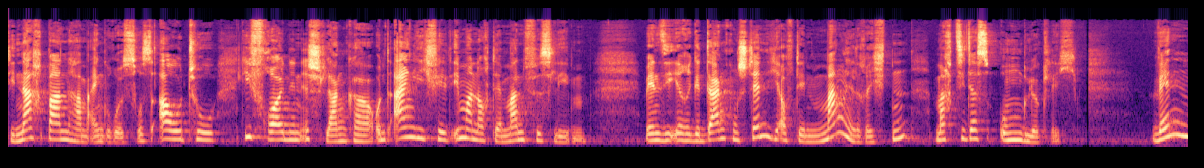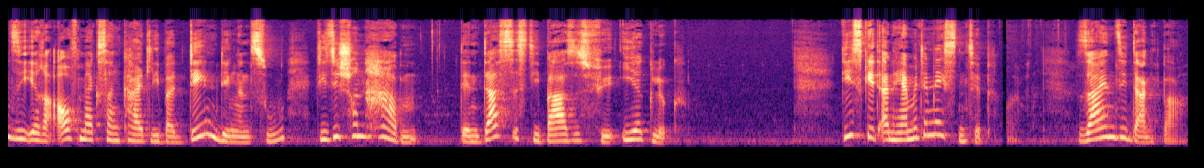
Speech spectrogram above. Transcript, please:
Die Nachbarn haben ein größeres Auto, die Freundin ist schlanker und eigentlich fehlt immer noch der Mann fürs Leben. Wenn sie ihre Gedanken ständig auf den Mangel richten, macht sie das unglücklich. Wenden Sie Ihre Aufmerksamkeit lieber den Dingen zu, die Sie schon haben, denn das ist die Basis für Ihr Glück. Dies geht einher mit dem nächsten Tipp. Seien Sie dankbar.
